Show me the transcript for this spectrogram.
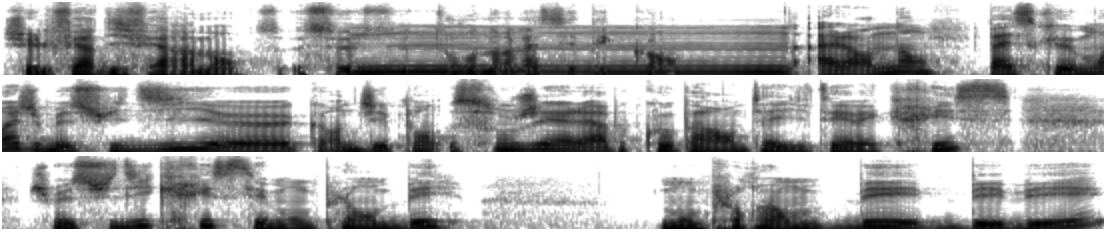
je vais le faire différemment. Ce, ce- ce tournant-là, c'était quand? Alors non, parce que moi je me suis dit, euh, quand j'ai songé à la coparentalité avec Chris, je me suis dit, Chris c'est mon plan B. Mon plan B, bébé,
